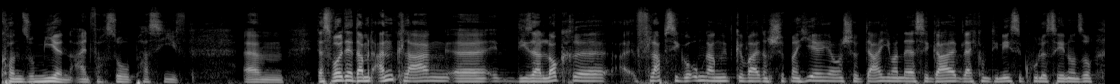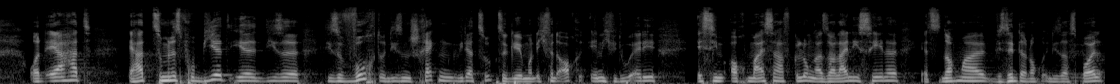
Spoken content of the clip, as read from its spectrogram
konsumieren, einfach so passiv. Ähm, das wollte er damit anklagen, äh, dieser lockere, flapsige Umgang mit Gewalt, dann stirbt mal hier, ja, dann stirbt da jemand, der ist egal, gleich kommt die nächste coole Szene und so. Und er hat, er hat zumindest probiert, ihr diese, diese Wucht und diesen Schrecken wieder zurückzugeben. Und ich finde auch, ähnlich wie du, Eddie, ist ihm auch meisterhaft gelungen. Also allein die Szene, jetzt nochmal, wir sind ja noch in dieser Spoiler,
